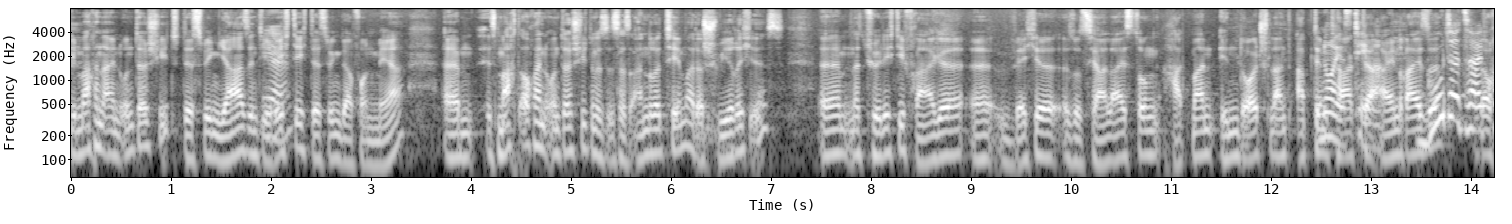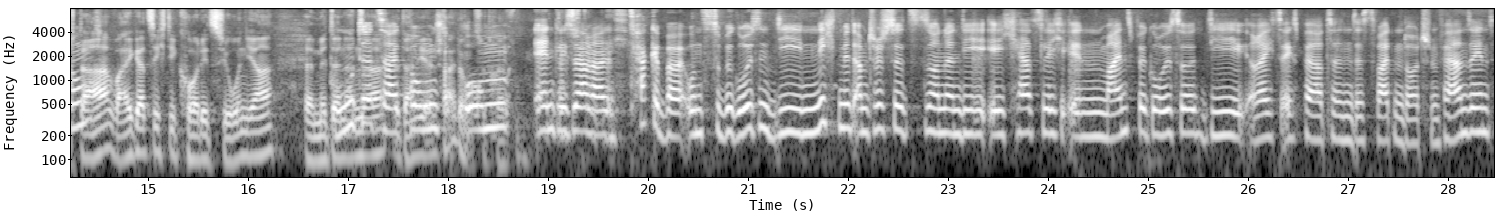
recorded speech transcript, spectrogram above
die machen einen Unterschied. Deswegen ja, sind die ja. richtig. Deswegen davon mehr. Ähm, es macht macht auch einen Unterschied, und das ist das andere Thema, das schwierig ist, äh, natürlich die Frage, äh, welche Sozialleistungen hat man in Deutschland ab dem Neues Tag Thema. der Einreise. Guter Zeitpunkt. Und auch da weigert sich die Koalition ja äh, miteinander Guter dann die Zeitpunkt, Entscheidung zu um endlich Sarah nicht. Tacke bei uns zu begrüßen, die nicht mit am Tisch sitzt, sondern die ich herzlich in Mainz begrüße, die Rechtsexpertin des zweiten deutschen Fernsehens.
